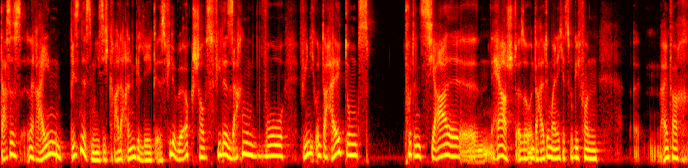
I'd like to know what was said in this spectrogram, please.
dass es rein businessmäßig gerade angelegt ist. Viele Workshops, viele Sachen, wo wenig Unterhaltungspotenzial äh, herrscht. Also Unterhaltung meine ich jetzt wirklich von äh, einfach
